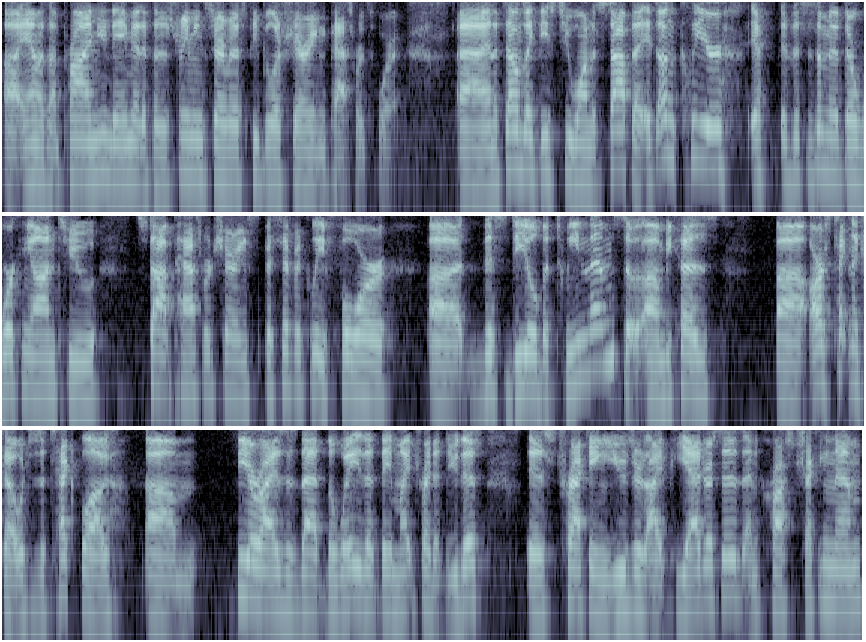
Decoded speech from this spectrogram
uh, Amazon Prime, you name it. If there's a streaming service, people are sharing passwords for it. Uh, and it sounds like these two want to stop that. It's unclear if, if, this is something that they're working on to stop password sharing specifically for uh, this deal between them. So um, because uh, Ars Technica, which is a tech blog, um, theorizes that the way that they might try to do this is tracking users' IP addresses and cross-checking them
